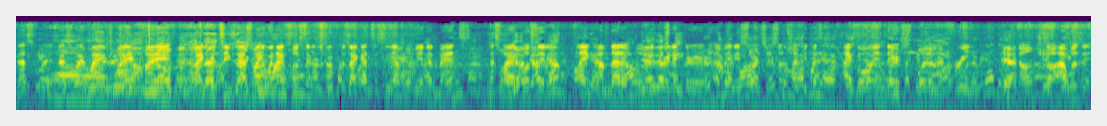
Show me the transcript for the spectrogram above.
That's why. That's why my my my, Yeah, my that's critique. That's why when I posted in the group, because I got to see that movie in advance. That's why I posted. It. Oh, like I'm not a movie predictor of any sorts or some shit because I go in there spoiler free. Yeah. You know, so I wasn't.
